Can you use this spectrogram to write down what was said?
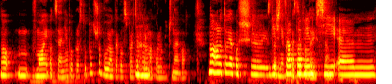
no, w mojej ocenie po prostu potrzebują tego wsparcia mhm. farmakologicznego. No ale to jakoś jest Wiesz pewnie co, kwestia powiem podejścia. Ci, um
